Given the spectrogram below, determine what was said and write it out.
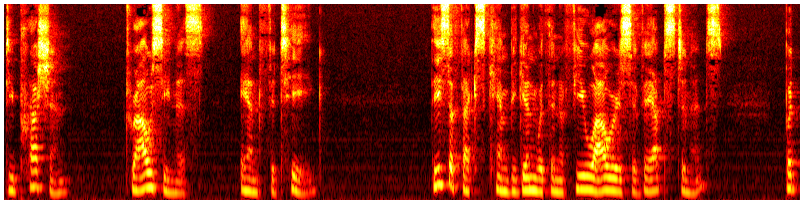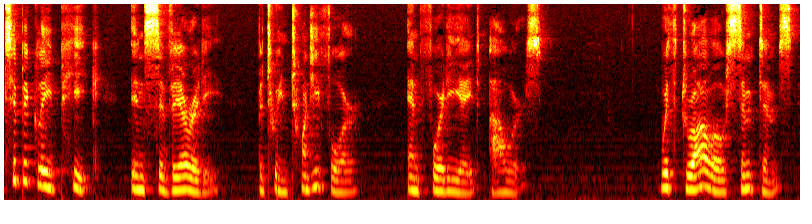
depression, drowsiness, and fatigue. These effects can begin within a few hours of abstinence, but typically peak in severity between 24 and 48 hours. Withdrawal symptoms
